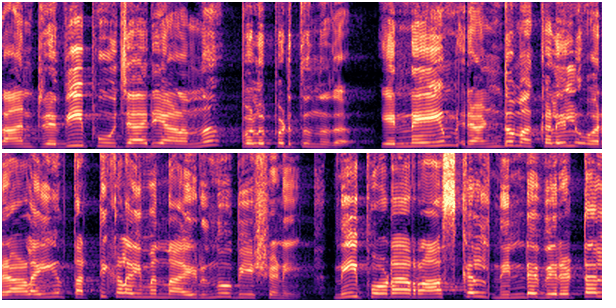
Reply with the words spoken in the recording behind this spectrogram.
താൻ രവി പൂജാരിയാണെന്ന് വെളിപ്പെടുത്തുന്നത്. എന്നെയും രണ്ടു മക്കളിൽ ഒരാളെയും തട്ടിക്കളയുമെന്നായിരുന്നു ഭീഷണി. നീ പോടാ റാസ്കൽ നിന്റെ വിരട്ടൽ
